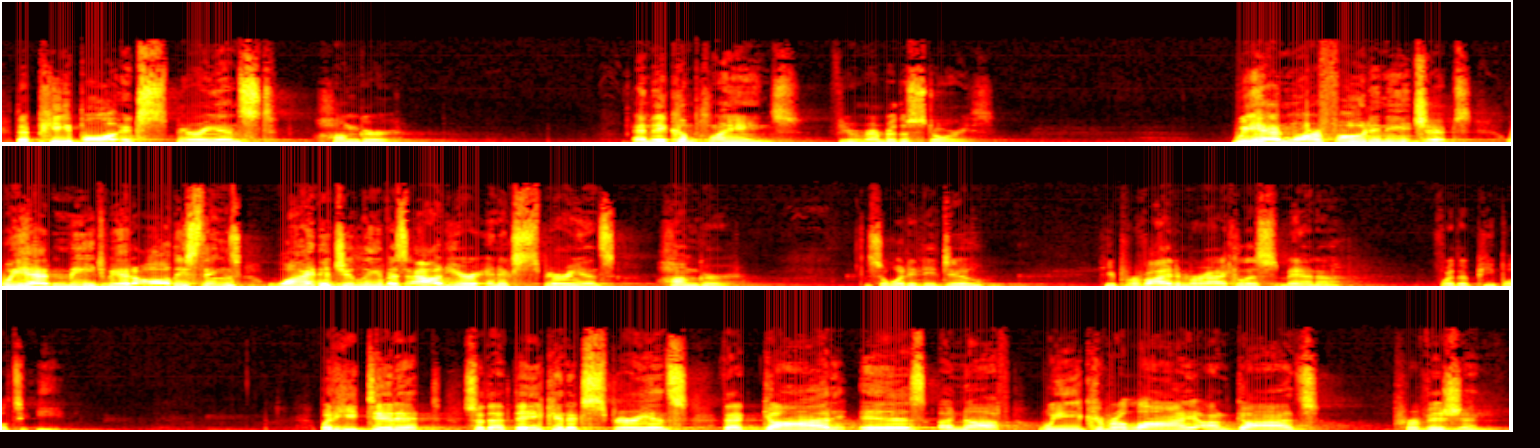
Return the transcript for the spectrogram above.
The people experienced hunger. And they complained, if you remember the stories. We had more food in Egypt. We had meat. We had all these things. Why did you leave us out here and experience hunger? So, what did he do? He provided miraculous manna for the people to eat. But he did it so that they can experience that God is enough we can rely on God's provision.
